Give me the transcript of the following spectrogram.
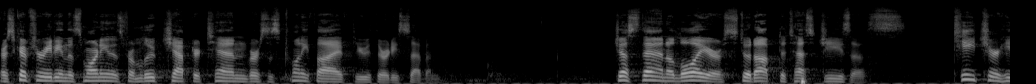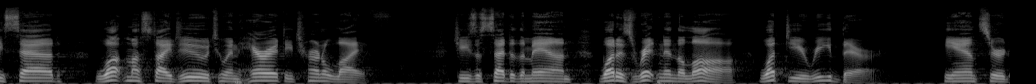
Our scripture reading this morning is from Luke chapter 10, verses 25 through 37. Just then, a lawyer stood up to test Jesus. Teacher, he said, what must I do to inherit eternal life? Jesus said to the man, What is written in the law? What do you read there? He answered,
